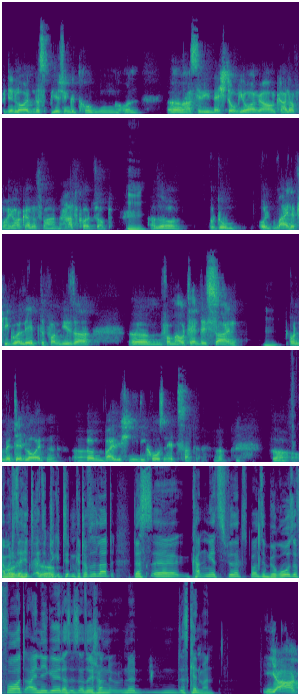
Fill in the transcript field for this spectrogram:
mit den Leuten das Bierchen getrunken und äh, hast dir die Nächte um die Ohren gehauen, gerade auf Mallorca, das war ein Hardcore-Job. Mhm. Also, und du, und meine Figur lebte von dieser, ähm, vom authentisch sein mhm. und mit den Leuten, ähm, weil ich nie die großen Hits hatte. Ne? So, Aber und, dieser Hit, also äh, dicke Titten Kartoffelsalat, das äh, kannten jetzt selbst bei uns im Büro sofort einige. Das ist also schon, ne, das kennt man. Ja,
